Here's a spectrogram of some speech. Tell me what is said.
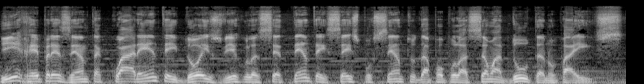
e representa 42,76% da população adulta no país.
